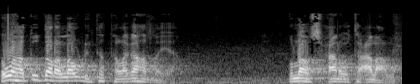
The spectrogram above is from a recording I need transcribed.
w hadduu daralla u dhinto ta laga hadlaya wallahu subxaana wa tacala aclam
